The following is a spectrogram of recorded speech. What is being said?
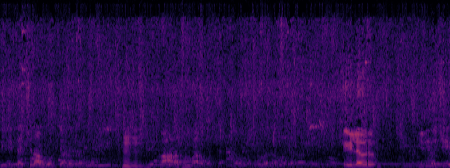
ఇది దక్షిణామూర్తి అనుగ్రహం. ఇది కాల సంహారమూర్తి. వీళ్ళెవరు? ఇది వచ్చి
